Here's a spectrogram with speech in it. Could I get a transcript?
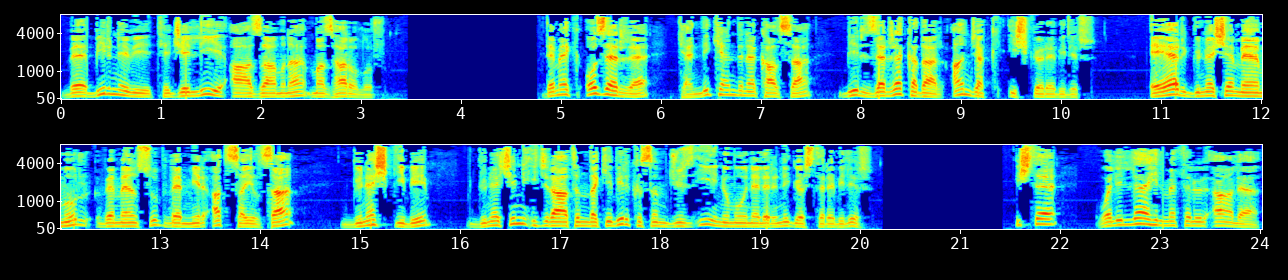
ve bir nevi tecelli azamına mazhar olur. Demek o zerre kendi kendine kalsa bir zerre kadar ancak iş görebilir. Eğer güneşe memur ve mensup ve mirat sayılsa güneş gibi güneşin icraatındaki bir kısım cüz'i numunelerini gösterebilir. İşte velillahil meselul a'la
